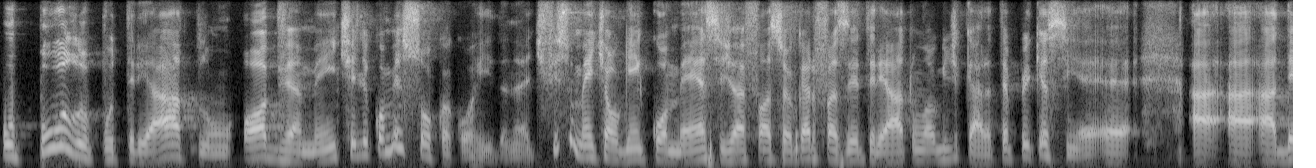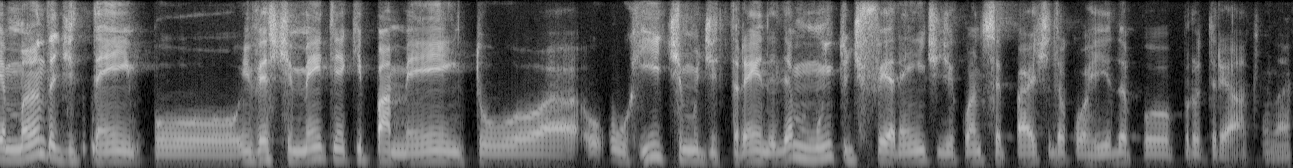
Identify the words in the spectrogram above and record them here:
o pulo para o triatlon, obviamente, ele começou com a corrida, né? Dificilmente alguém comece e já vai falar assim, eu quero fazer triatlon logo de cara. Até porque, assim, é, é a, a, a, demanda de tempo, investimento em equipamento, a, o, o, ritmo de treino, ele é muito diferente de quando você parte da corrida para o triatlon, né?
